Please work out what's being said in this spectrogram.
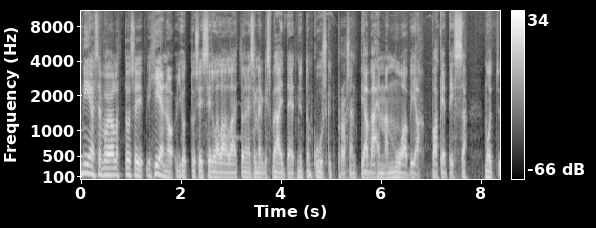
Niin ja se voi olla tosi hieno juttu siis sillä lailla, että on esimerkiksi väite, että nyt on 60 prosenttia vähemmän muovia paketissa – mutta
